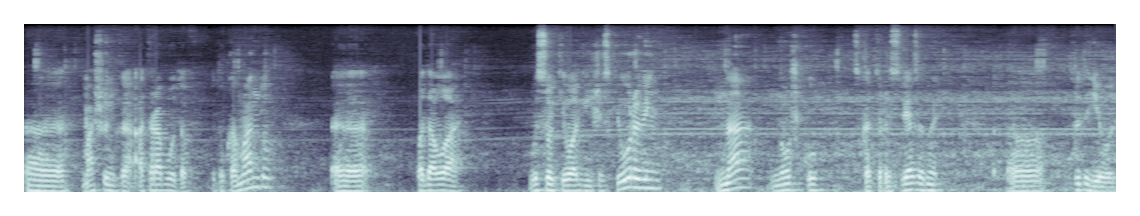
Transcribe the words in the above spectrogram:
Э, машинка, отработав эту команду, э, подала высокий логический уровень на ножку, с которой связаны э, светодиоды.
